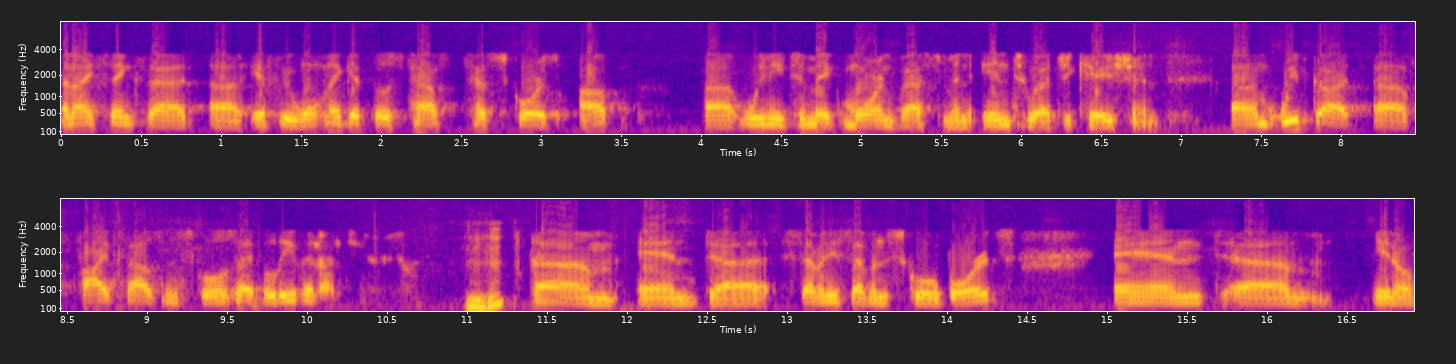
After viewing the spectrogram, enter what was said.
And I think that uh, if we want to get those test, test scores up, uh, we need to make more investment into education. Um, we've got uh, 5,000 schools, I believe, in Ontario, mm-hmm. um, and uh, 77 school boards, and um, you know,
